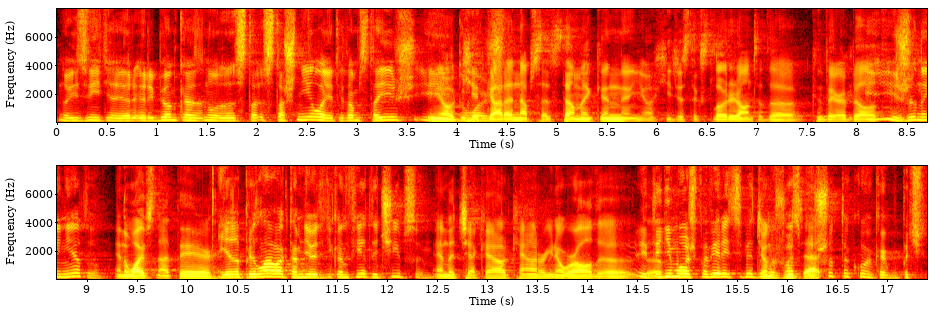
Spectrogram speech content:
Ну, извините, ребенка ну, стошнило, и ты там стоишь и you know, a kid думаешь, got an upset stomach and, you know, he just exploded onto the conveyor belt. и, и жены нету. And the wife's not there. И это прилавок, там где эти конфеты, чипсы. And the checkout counter, you know, where all the, И ты the не можешь поверить себе, думаешь, Господи, что такое? Как бы, поч-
